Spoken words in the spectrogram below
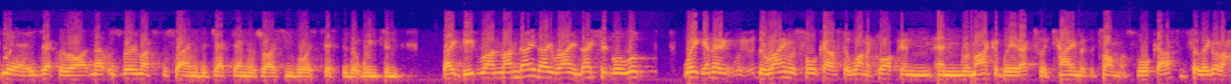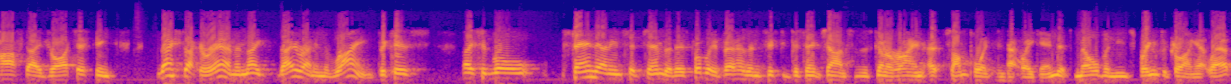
Yeah, exactly right. And that was very much the same with the Jack Daniels Racing Boys tested at Winton. They did run Monday. They rained. They said, well, look, we're going to, the rain was forecast at one o'clock and, and remarkably it actually came at the time it was forecasted. So they got a half day dry testing. They stuck around and they, they ran in the rain because they said, well, Sandown in September, there's probably a better than 50% chance that it's going to rain at some point in that weekend. It's Melbourne in spring for crying out loud.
